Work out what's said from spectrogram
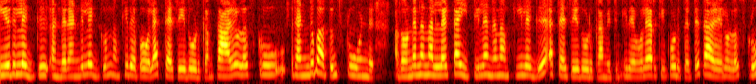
ഈ ഒരു ലെഗ് ഉണ്ട് രണ്ട് ലെഗും നമുക്ക് ഇതേപോലെ അറ്റാച്ച് ചെയ്ത് കൊടുക്കാം. താഴെയുള്ള സ്ക്രൂ രണ്ട് ഭാഗത്തും സ്ക്രൂ ഉണ്ട്. അതുകൊണ്ട് തന്നെ നല്ല ടൈറ്റിൽ തന്നെ നമുക്ക് ഈ ലെഗ് അറ്റാച്ച് ചെയ്ത് കൊടുക്കാൻ പറ്റും. ഇതേപോലെ ഇറക്കി കൊടുത്തിട്ട് താഴെയുള്ള സ്ക്രൂ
